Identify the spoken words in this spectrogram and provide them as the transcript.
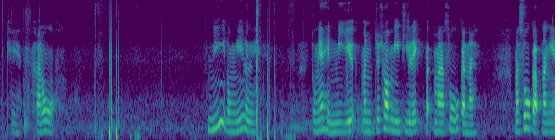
โอเคอุคาโน่นี่ตรงนี้เลย ตรงเนี้ยเห็นมีเยอะ มันจะชอบมีทีเล็กมาสู้กันนะ มาสู้กับนั่นไง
